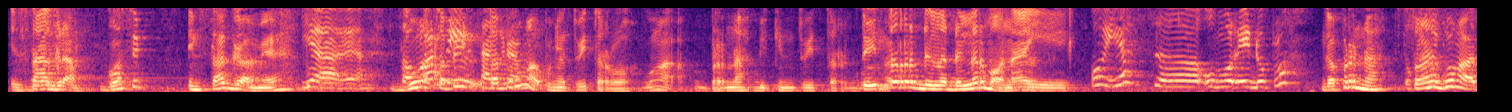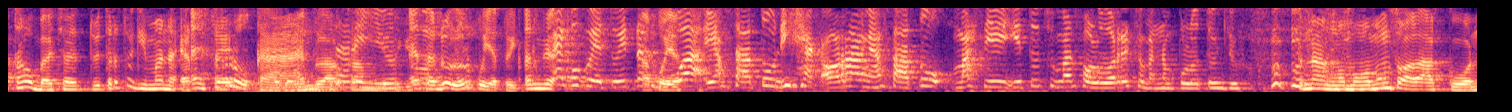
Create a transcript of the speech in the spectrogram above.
Instagram. Gue sih Instagram ya. Iya, iya. So Gua far tapi sih tapi gue gak punya Twitter loh. Gue gak pernah bikin Twitter. Gua Twitter nggak- denger-denger mau naik. Oh iya, seumur hidup lo? nggak pernah. Soalnya gue gak tahu baca Twitter tuh gimana. Eh, seru kan? dari belakang Serius. gitu-gitu. Eh, tadi dulu lu punya Twitter nggak? Eh, gue punya Twitter Aku ya. dua. Yang satu di hack orang, yang satu masih itu cuman followernya cuma 67. Tenang ngomong-ngomong soal akun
